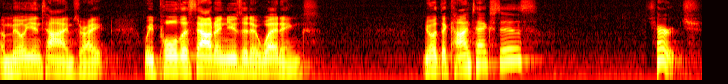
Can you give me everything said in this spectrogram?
a million times, right? We pull this out and use it at weddings. You know what the context is? Church.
